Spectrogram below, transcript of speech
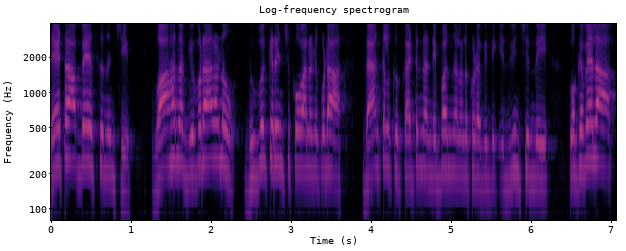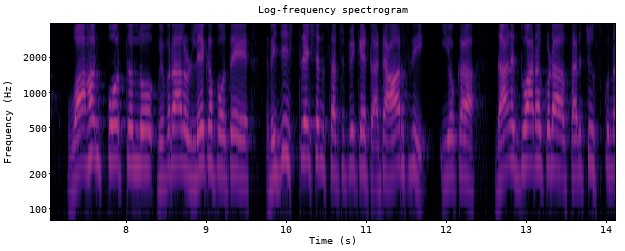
డేటాబేస్ నుంచి వాహన వివరాలను ధృవీకరించుకోవాలని కూడా బ్యాంకులకు కఠిన నిబంధనలు కూడా విధి విధించింది. ఒకవేళ వాహన్ పోర్టల్లో వివరాలు లేకపోతే రిజిస్ట్రేషన్ సర్టిఫికేట్ అంటే ఆర్సీ ఈ యొక్క దాని ద్వారా కూడా సరిచూసుకున్న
